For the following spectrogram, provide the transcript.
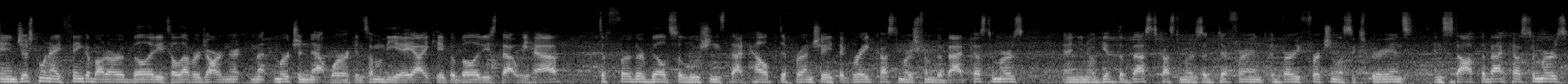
And just when I think about our ability to leverage our merchant network and some of the AI capabilities that we have, to further build solutions that help differentiate the great customers from the bad customers and you know give the best customers a different and very frictionless experience and stop the bad customers.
